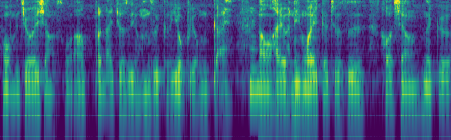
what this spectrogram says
我们就会想说：“啊，本来就是用这个，又不用改。”然后还有另外一个就是好像那个。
